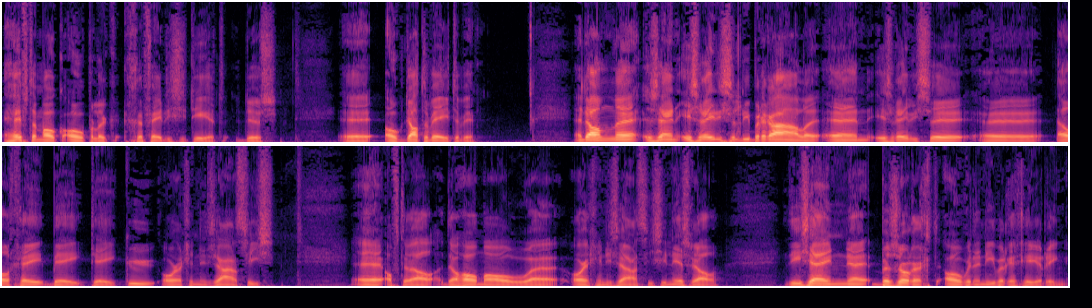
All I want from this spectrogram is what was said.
heeft hem ook openlijk gefeliciteerd. Dus ook dat weten we. En dan zijn Israëlische liberalen en Israëlische LGBTQ-organisaties, oftewel de homo-organisaties in Israël, die zijn bezorgd over de nieuwe regering.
